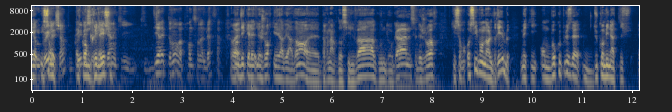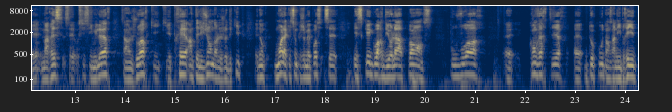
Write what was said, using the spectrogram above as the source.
Et comme ils sont Grealish, hein. et comme Grealish. qui, qui directement va prendre son adversaire. Ouais. Tandis que les, les joueurs qu'il avait avant, euh, Bernardo Silva, Gundogan, c'est des joueurs qui sont aussi bons dans le dribble, mais qui ont beaucoup plus de- du combinatif. Et Mahrez, c'est aussi similaire. C'est un joueur qui, qui est très intelligent dans le jeu d'équipe. Et donc, moi, la question que je me pose, c'est est-ce que Guardiola pense pouvoir euh, convertir euh, Doku dans un hybride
